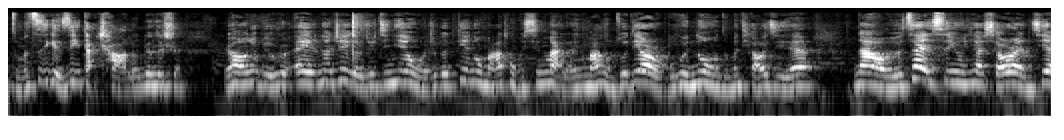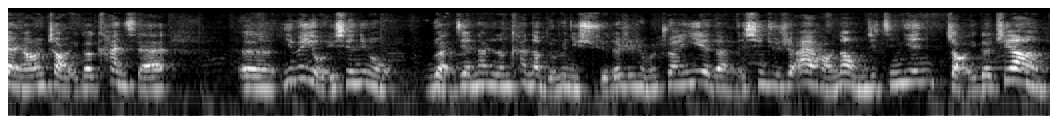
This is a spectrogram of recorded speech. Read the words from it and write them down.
怎么自己给自己打岔了，真的是。然后就比如说，哎，那这个就今天我这个电动马桶新买了一个马桶坐垫，我不会弄，怎么调节？那我就再次用一下小软件，然后找一个看起来，呃，因为有一些那种软件，它是能看到，比如说你学的是什么专业的，你的兴趣是爱好，那我们就今天找一个这样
